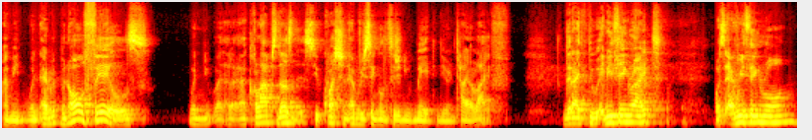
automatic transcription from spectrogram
I mean, when every, when all fails, when you, a, a collapse does this, you question every single decision you've made in your entire life. Did I do anything right? Was everything wrong?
